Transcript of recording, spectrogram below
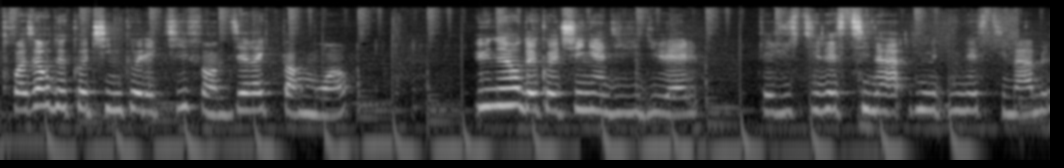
3 euh, heures de coaching collectif en direct par mois. Une heure de coaching individuel c'est juste inestimable.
